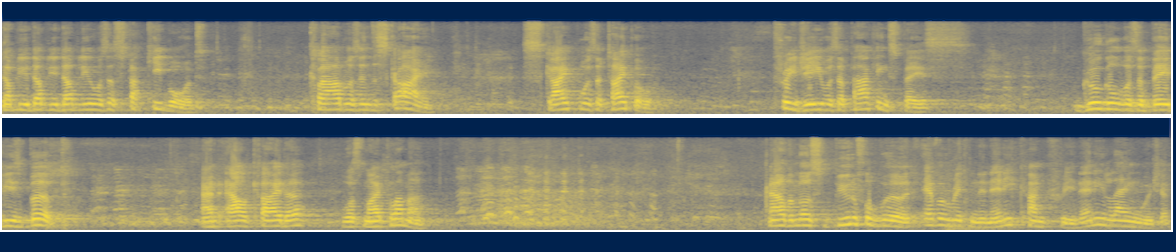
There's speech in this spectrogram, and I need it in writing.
www was a stuck keyboard. Cloud was in the sky. Skype was a typo. 3G was a parking space. Google was a baby's burp. And Al-Qaeda was my plumber. Now, the most beautiful word ever written in any country, in any language, at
